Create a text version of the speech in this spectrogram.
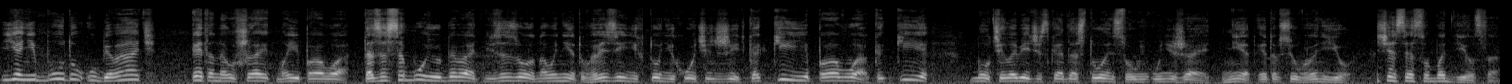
Я не буду убирать, это нарушает мои права. Да за собой убирать ни зазорного нету. В грязи никто не хочет жить. Какие права? Какие, мол, человеческое достоинство унижает? Нет, это все вранье. Сейчас я освободился.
